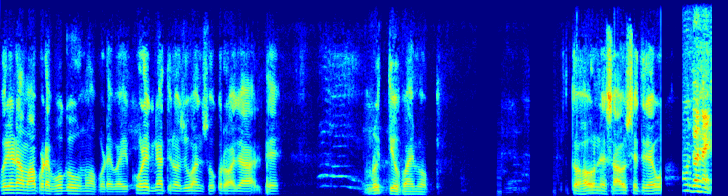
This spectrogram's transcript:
પરિણામ આપણે ભોગવવું ન પડે ભાઈ. કોળી જ્ઞાતિનો જુવાન છોકરો આજે આ રીતે મૃત્યુ પામ્યો. તો હવને સાવચેત રહેવું ઊંધો નહીં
